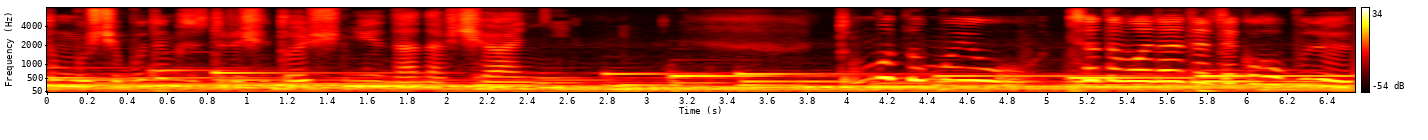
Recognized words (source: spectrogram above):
тому що будемо зустрічаточні на навчанні. Тому думаю, ця новина для декого буде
